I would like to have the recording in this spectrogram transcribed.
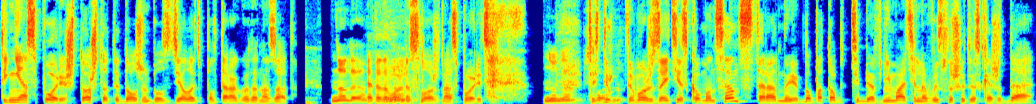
ты не оспоришь то, что ты должен был сделать полтора года назад. Ну да. Это довольно да. сложно оспорить. Ну да. То есть ты, ты можешь зайти с common sense стороны, но потом тебя внимательно выслушают и скажут, да,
